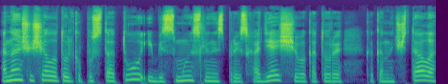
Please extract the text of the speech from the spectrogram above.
Она ощущала только пустоту и бессмысленность происходящего, которые, как она читала,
